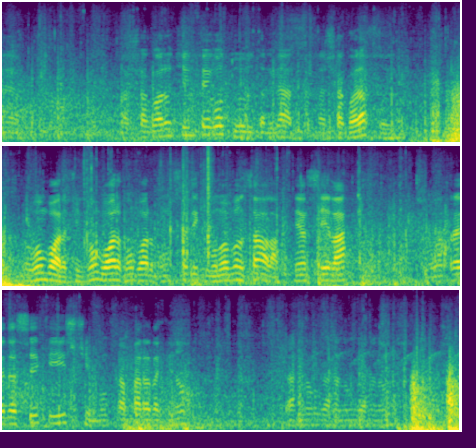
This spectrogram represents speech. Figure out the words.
É, time pegou tudo, tá ligado? Acho que agora foi. Então vambora, time, vambora, vambora, vamos sair daqui, vamos avançar lá. Tem a C lá. Vamos atrás da C, que isso, time? Vamos ficar parado aqui não? Garra não, garra não, garra não.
